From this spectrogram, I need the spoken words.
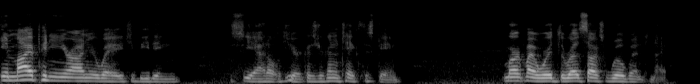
in my opinion, you're on your way to beating Seattle here because you're going to take this game. Mark my words, the Red Sox will win tonight.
